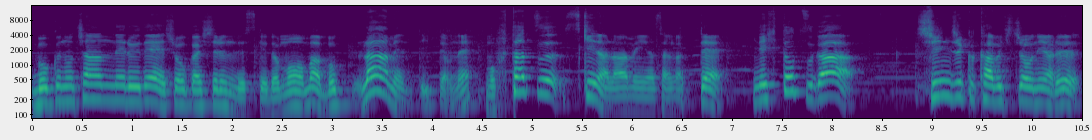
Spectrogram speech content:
僕のチャンネルで紹介してるんですけども、まあ僕、ラーメンって言ってもね、もう2つ好きなラーメン屋さんがあって、で、1つが、新宿歌舞伎町にある、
